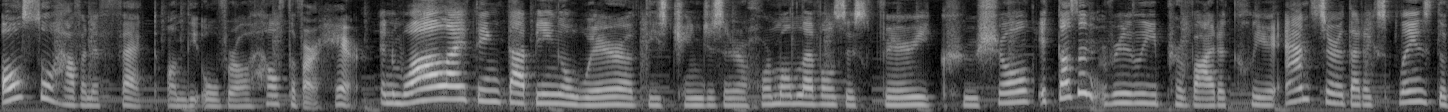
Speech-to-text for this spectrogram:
also have an effect on the overall health of our hair. And while I think that being aware of these changes in our hormone levels is very crucial, it doesn't really provide a clear answer that explains the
